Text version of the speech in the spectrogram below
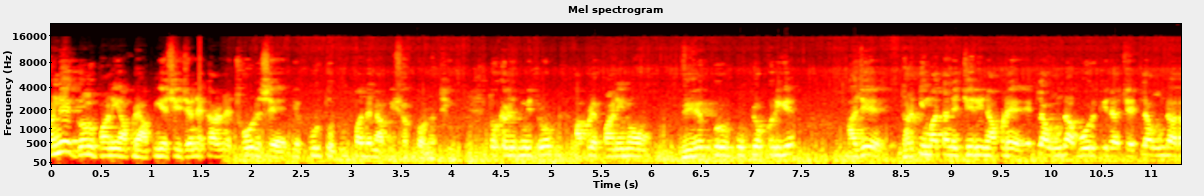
અનેક ગણું પાણી આપણે આપીએ છીએ, જેને કારણે છોડ છે એ પૂરતું ઉત્પાદન આપી શકતો નથી. તો ખેડૂત મિત્રો, આપણે પાણીનો વિવેકપૂર્વક ઉપયોગ કરીએ. આજે ધરતી માતાને ચીરીને આપણે એટલા ઊંડા બોર કર્યા છે, એટલા ઊંડા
